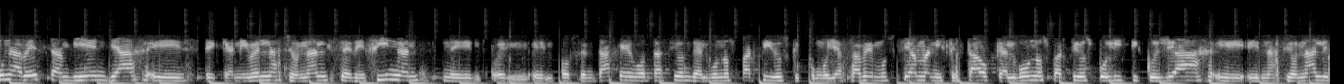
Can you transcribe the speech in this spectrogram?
una vez también ya este, que a nivel nacional se definan el, porcentaje de votación de algunos partidos que como ya sabemos se ha manifestado que algunos partidos políticos ya eh, eh, nacionales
